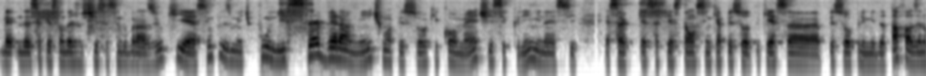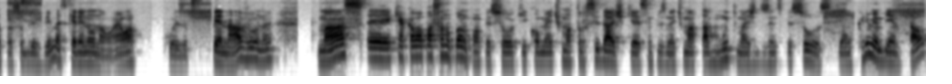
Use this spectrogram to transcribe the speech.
dessa questão da justiça assim, do Brasil, que é simplesmente punir severamente uma pessoa que comete esse crime, né, esse, essa, essa questão assim que a pessoa que essa pessoa oprimida está fazendo para sobreviver, mas querendo ou não, é uma coisa penável, né? mas é, que acaba passando pano para uma pessoa que comete uma atrocidade, que é simplesmente matar muito mais de 200 pessoas, que é um crime ambiental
